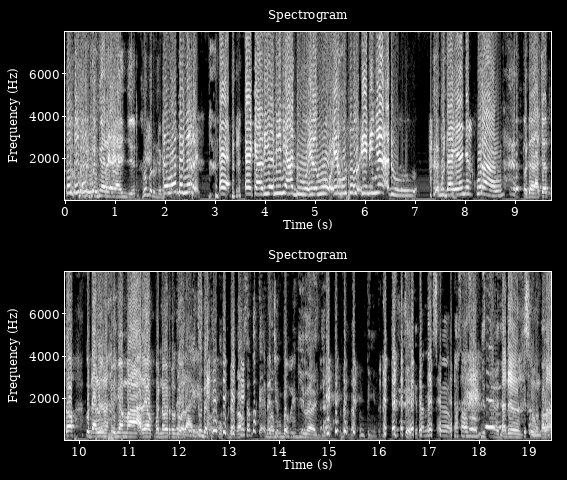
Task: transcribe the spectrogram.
Baru dengar ya anjir. gue baru dengar Coba denger eh eh kalian ini aduh ilmu ilmu ininya aduh budayanya kurang. Udah lah contoh kuda lumping sama reok Ponorogo Nah, lagi. itu, udah cukup udah nggak usah pakai Udah bambu cukup bambu gila aja udah nggak penting itu oke kita next ke pasal selanjutnya aja Aduh, kita lama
